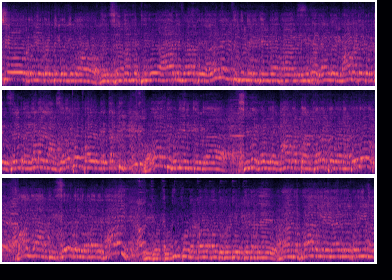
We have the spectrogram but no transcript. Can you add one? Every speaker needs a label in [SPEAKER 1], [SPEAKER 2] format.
[SPEAKER 1] எழுச்சியோடு தெரியப்படுத்திக் கொள்கின்றோம். சமயத்திலே ஆடி காலத்தை அலங்கரித்துக் கொண்டிருக்கின்றோம். கங்கை மாவட்டத்திற்கு சென்ற இடமெல்லாம் சிறப்பு பயிர்களை கட்டி வளர்ந்து கொண்டிருக்கின்ற சிவகங்கை மாவட்டம் பரப்புவன போது மாயாண்டி சேர்வரி அவரது நாய் மிக துடிப்புடன் வளம் வந்து கொண்டிருக்கின்றது. அந்த பாதையை நாங்கள் எப்படியும்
